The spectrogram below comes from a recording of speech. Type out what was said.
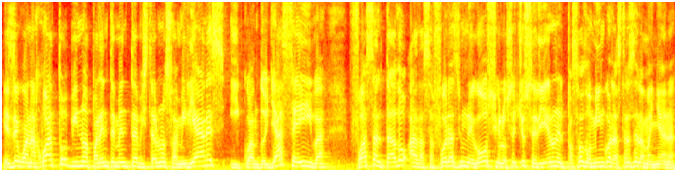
es de Guanajuato, vino aparentemente a visitar unos familiares y cuando ya se iba fue asaltado a las afueras de un negocio. Los hechos se dieron el pasado domingo a las 3 de la mañana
